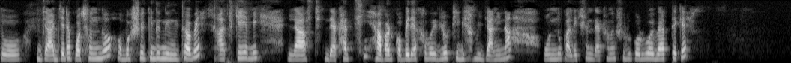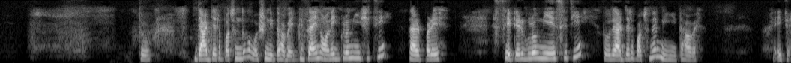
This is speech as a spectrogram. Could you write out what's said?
তো যার যেটা পছন্দ অবশ্যই কিন্তু নিয়ে নিতে হবে। আজকেই আমি লাস্ট দেখাচ্ছি, আবার কবে দেখাবো এগুলো ঠিক আমি জানি না। অন্য কালেকশন দেখানো শুরু করব এবার থেকে। তো যার যেটা পছন্দ অবশ্যই নিতে হবে। ডিজাইন অনেকগুলো নিয়ে এসেছি, তারপরে সেটেরগুলো নিয়ে এসেছি, তো যার যেটা পছন্দ নিয়ে নিতে হবে। এই যে,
